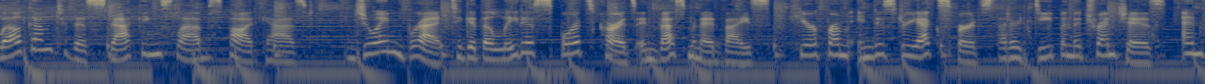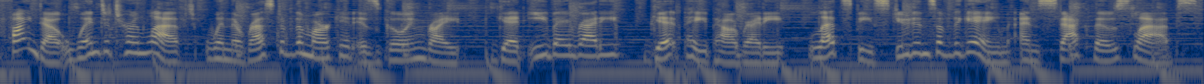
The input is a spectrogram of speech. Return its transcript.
Welcome to the Stacking Slabs podcast. Join Brett to get the latest sports cards investment advice, hear from industry experts that are deep in the trenches, and find out when to turn left when the rest of the market is going right. Get eBay ready, get PayPal ready. Let's be students of the game and stack those slabs.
